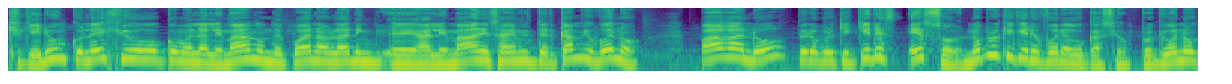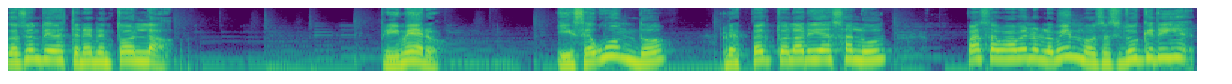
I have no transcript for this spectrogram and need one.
Si quieres un colegio como el alemán, donde puedan hablar eh, alemán y saben intercambio, bueno, págalo, pero porque quieres eso, no porque quieres buena educación, porque buena educación debes tener en todos lados. Primero. Y segundo, respecto al área de salud, pasa más o menos lo mismo. O sea, si tú querés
